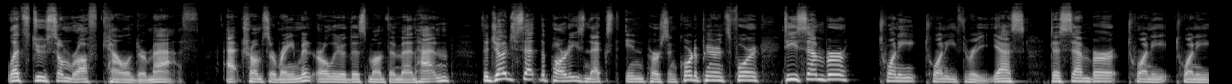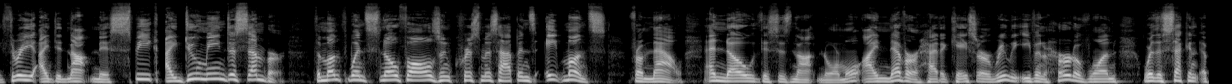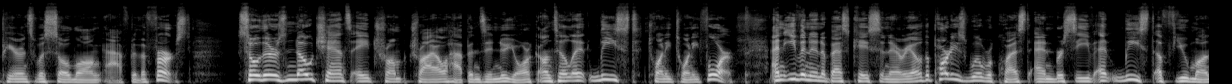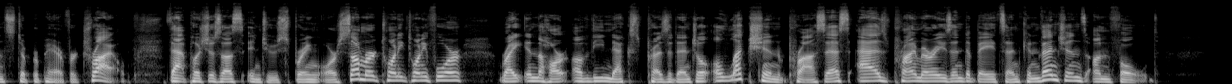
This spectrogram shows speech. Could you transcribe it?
Let's do some rough calendar math. At Trump's arraignment earlier this month in Manhattan, the judge set the party's next in person court appearance for December 2023. Yes, December 2023. I did not misspeak. I do mean December, the month when snow falls and Christmas happens eight months from now. And no, this is not normal. I never had a case or really even heard of one where the second appearance was so long after the first. So there's no chance a Trump trial happens in New York until at least 2024. And even in a best case scenario, the parties will request and receive at least a few months to prepare for trial. That pushes us into spring or summer 2024, right in the heart of the next presidential election process as primaries and debates and conventions unfold.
